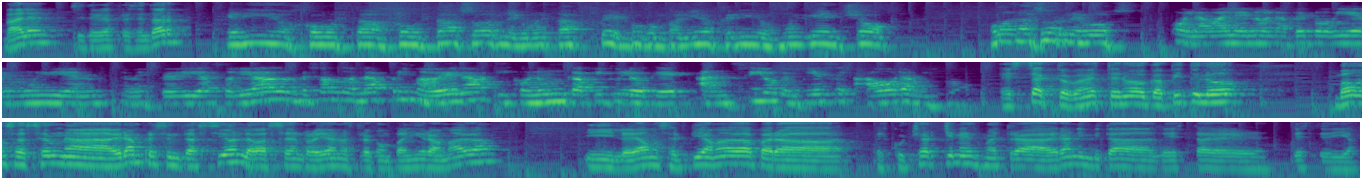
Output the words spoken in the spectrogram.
¿Valen? Si te quieres presentar. Queridos, ¿cómo estás? ¿Cómo estás, Orne? ¿Cómo estás, Pepo? Compañeros queridos, muy bien, yo. ¿Cómo andás, Orne, vos? Hola, Valen, hola, Pepo, bien, muy bien en este día soleado, empezando la primavera y con un capítulo que ansío que empiece ahora mismo. Exacto, con este nuevo capítulo vamos a hacer una gran presentación, la va a hacer en realidad nuestra compañera Maga, y le damos el pie a Maga para escuchar quién es nuestra gran invitada de, de este día.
